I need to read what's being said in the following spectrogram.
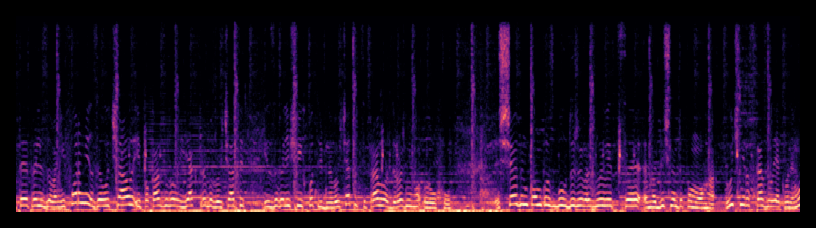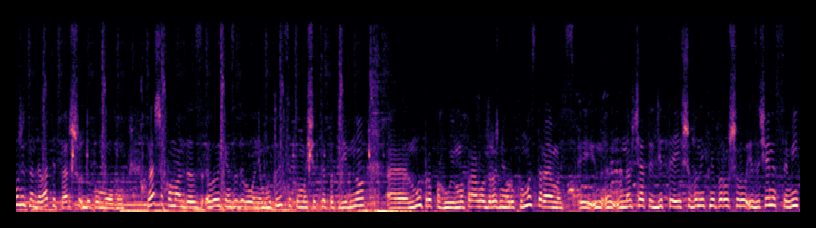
театралізованій формі залучали і показували, як треба вивчати і взагалі, що їх потрібно вивчати ці правила дорожнього руху. Ще один конкурс був дуже важливий це медична допомога. Учні розказували, як вони можуть надавати першу допомогу. Наша команда з великим задоволенням готується, тому що це потрібно. Е, Ми пропагуємо правила дорожнього руху. Ми стараємось е, навчати дітей, щоб вони їх не порушували. І звичайно, самі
